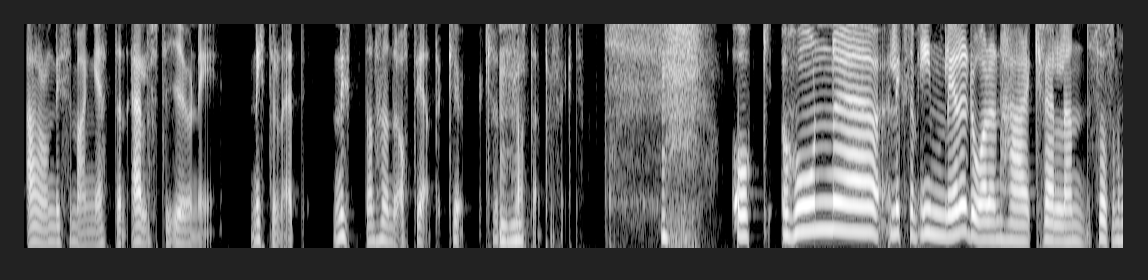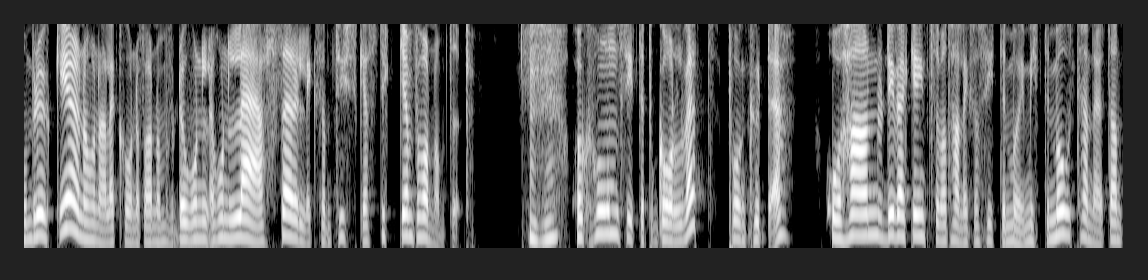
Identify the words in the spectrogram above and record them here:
arrondissemanget den 11 juni 1901 1981. Gud, jag kan inte Mhm. prata perfekt. Och hon eh, liksom inleder då den här kvällen så som hon brukar göra när hon har lektioner för honom. Då hon, hon läser liksom tyska stycken för honom typ. Och hon sitter på golvet på en kudde. Och han, det verkar inte som att han liksom sitter mitt emot henne utan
